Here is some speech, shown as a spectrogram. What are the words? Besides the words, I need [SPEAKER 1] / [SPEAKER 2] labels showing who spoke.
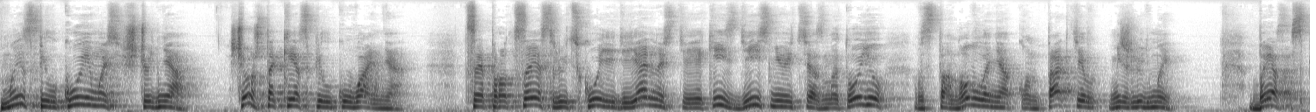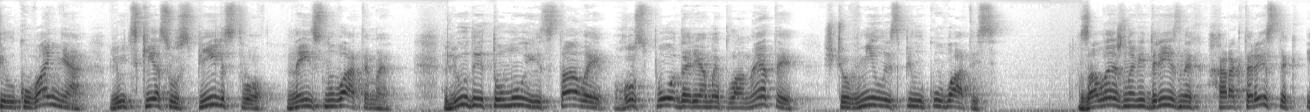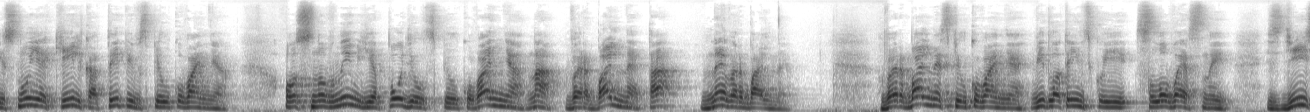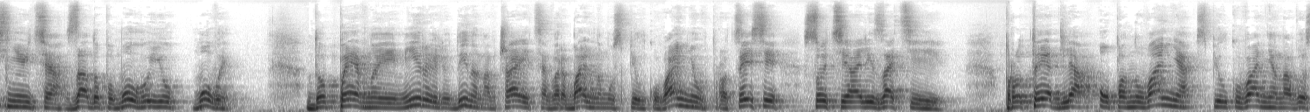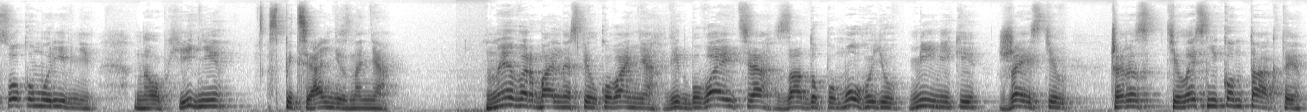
[SPEAKER 1] Ми спілкуємось щодня. Що ж таке спілкування? Це процес людської діяльності, який здійснюється з метою встановлення контактів між людьми. Без спілкування людське суспільство не існуватиме. Люди тому і стали господарями планети, що вміли спілкуватись. Залежно від різних характеристик існує кілька типів спілкування. Основним є поділ спілкування на вербальне та невербальне. Вербальне спілкування від латинської словесний здійснюється за допомогою мови. До певної міри людина навчається вербальному спілкуванню в процесі соціалізації. Проте для опанування спілкування на високому рівні необхідні спеціальні знання. Невербальне спілкування відбувається за допомогою міміки, жестів через тілесні контакти.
